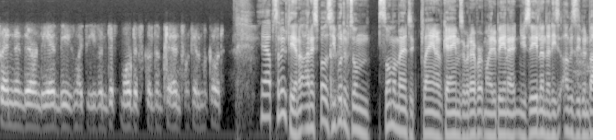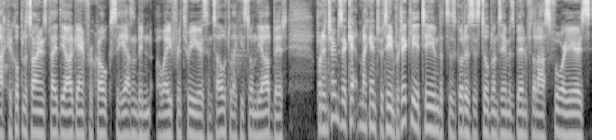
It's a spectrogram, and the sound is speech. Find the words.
training in there in the AMBs might be even diff- more difficult than playing for Kilmacud. Yeah, absolutely. And, and I suppose he would have done some amount of playing of games or whatever it might have been out in New Zealand, and he's obviously been back a couple of times, played the odd game for Croke, so he hasn't been away for three years in total. Like he's done the odd bit. But in terms of getting back into a team, particularly a team that's as good as this Dublin team has been for the last four years,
